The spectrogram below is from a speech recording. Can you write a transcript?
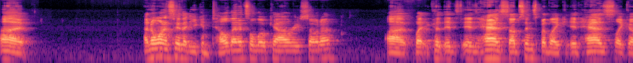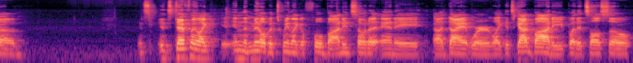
uh, I don't want to say that you can tell that it's a low calorie soda, uh, but because it it has substance, but like it has like a. It's it's definitely like in the middle between like a full bodied soda and a uh, diet where like it's got body, but it's also,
